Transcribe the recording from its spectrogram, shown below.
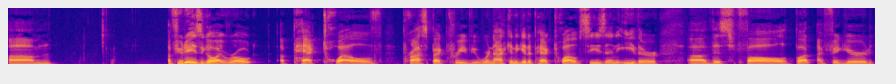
Um, a few days ago, I wrote a Pac 12 prospect preview. We're not going to get a Pac 12 season either uh, this fall, but I figured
